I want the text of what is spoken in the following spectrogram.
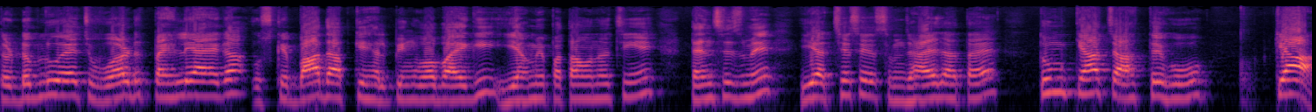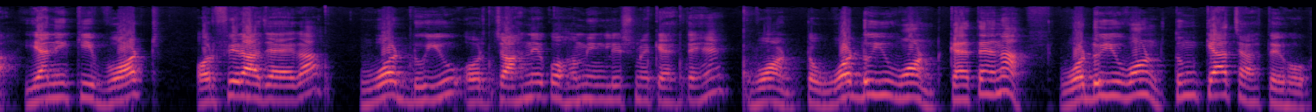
तो डब्ल्यू एच वर्ड पहले आएगा, उसके बाद आपकी हेल्पिंग वर्ब आएगी, ये हमें पता होना चाहिए टेंसेस में, ये अच्छे से समझाया जाता है। तुम क्या चाहते हो? क्या, यानी कि वॉट और फिर आ जाएगा वॉट डू यू और चाहने को हम इंग्लिश में कहते हैं वॉन्ट तो वॉट डू यू वॉन्ट कहते हैं ना वॉट डू यू वॉन्ट तुम क्या चाहते हो?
